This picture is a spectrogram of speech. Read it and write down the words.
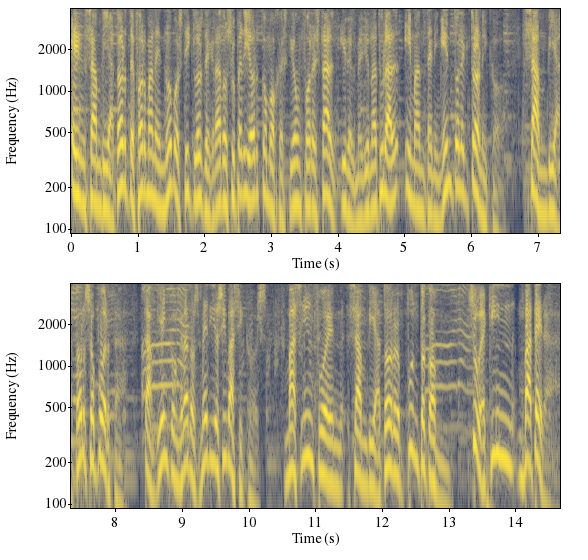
En San Viator te forman en nuevos ciclos de grado superior como gestión forestal y del medio natural y mantenimiento electrónico. San Viator Sopuerta, también con grados medios y básicos. Más info en sanviator.com. Suequín Batera.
